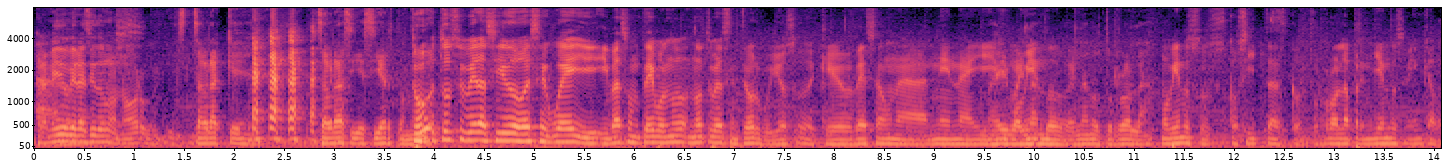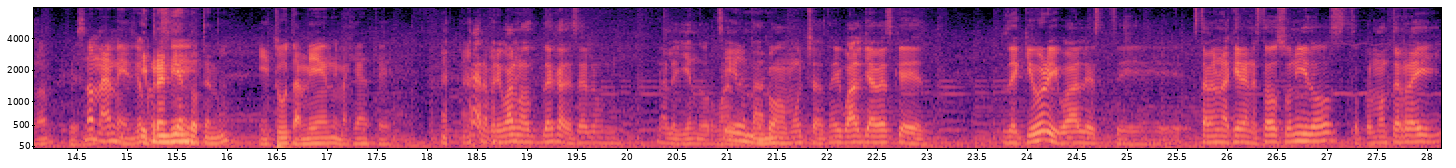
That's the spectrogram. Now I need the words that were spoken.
Para mí hubiera sido un honor, güey. Sabrá que. sabrá si es cierto, ¿no? Tú, tú si hubieras sido ese güey y, y vas a un table, ¿no, ¿no te hubieras sentido orgulloso de que ves a una nena ahí, Ahí bailando, moviendo, bailando tu rola. moviendo sus cositas con tu rol, aprendiéndose bien cabrón? Pues sí. no mames, yo y creo que prendiéndote, sí. ¿no? Y tú también, imagínate. Bueno, pero igual no deja de ser un- una leyenda urbana. Sí, una- ¿no? Como muchas, ¿no? Igual ya ves que pues, The Cure igual este, estaba en una gira en Estados Unidos, tocó en Monterrey,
